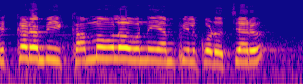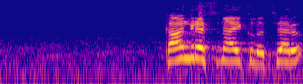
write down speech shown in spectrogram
ఇక్కడ మీ ఖమ్మంలో ఉన్న ఎంపీలు కూడా వచ్చారు. కాంగ్రెస్ నాయకులు వచ్చారు.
